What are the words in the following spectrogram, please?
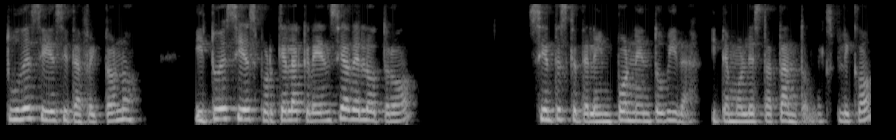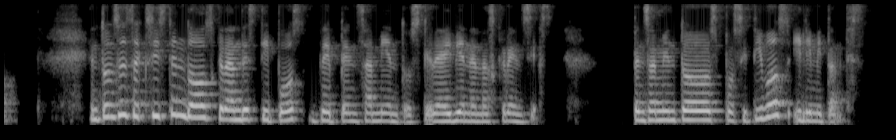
Tú decides si te afecta o no. Y tú decides por qué la creencia del otro sientes que te la impone en tu vida y te molesta tanto. ¿Me explico? Entonces existen dos grandes tipos de pensamientos, que de ahí vienen las creencias. Pensamientos positivos y limitantes.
